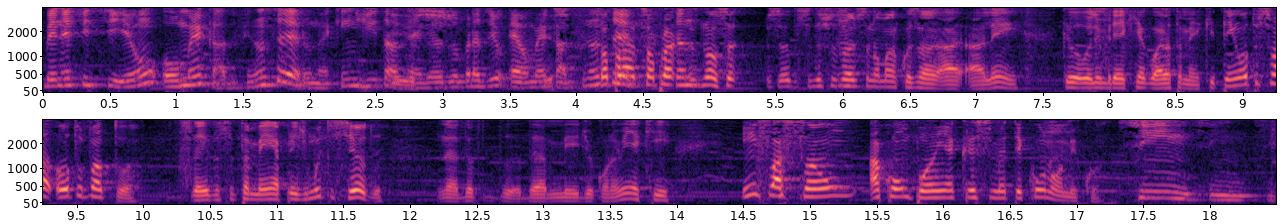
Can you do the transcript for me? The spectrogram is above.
beneficiam o mercado financeiro, né? Quem dita as Isso. regras do Brasil é o mercado Isso. financeiro. Só pra, só pra, Não, só, só, deixa eu só adicionar uma coisa além, que eu lembrei aqui agora também, que tem outro, outro fator. Isso daí você também aprende muito cedo, né, do, do, da meio de economia, que inflação acompanha crescimento econômico. Sim, sim, sim.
